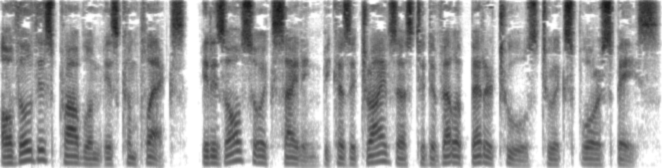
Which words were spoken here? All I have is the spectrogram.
Although this problem is complex, it is also exciting because it drives us to develop better tools to explore space.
